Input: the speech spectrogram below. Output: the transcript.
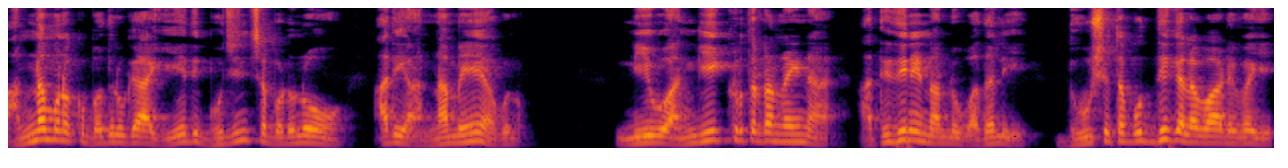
అన్నమునకు బదులుగా ఏది భుజించబడునో అది అన్నమే అగును. నీవు అంగీకృతుడనైన అతిథిని నన్ను వదలి దూషిత బుద్ధి గలవాడివై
